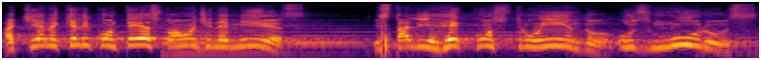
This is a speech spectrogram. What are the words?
Aqui é naquele contexto onde Neemias está ali reconstruindo os muros.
